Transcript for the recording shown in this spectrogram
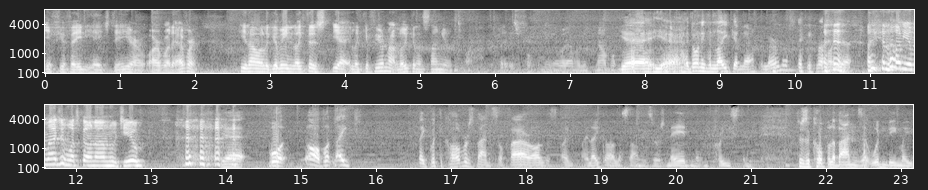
if you have ADHD or or whatever. You know, like I mean, like there's yeah, like if you're not liking a song, you're like, oh, play this fucking thing or whatever. Like no, but Yeah, yeah. I don't even like it, and I have to learn it. You know, yeah. I can only imagine what's going on with you. yeah, but oh, but like, like with the covers band so far, all this I, I like all the songs. There's Maiden and Priest, and there's a couple of bands that wouldn't be my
